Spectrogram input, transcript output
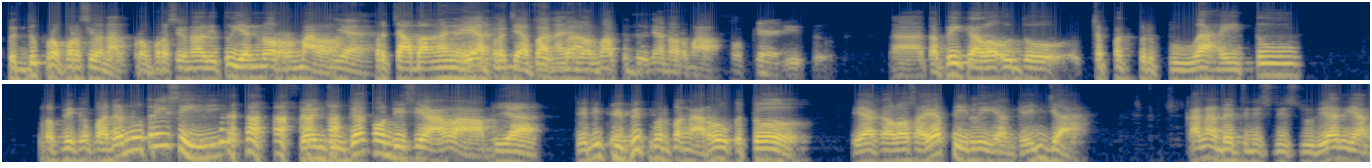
bentuk proporsional. Proporsional itu ya normal. Iya. Percabangannya Ya, ya. perjabangannya Seimbang. normal, bentuknya normal Oke. gitu. Nah, tapi kalau untuk cepat berbuah itu lebih kepada nutrisi dan juga kondisi alam. Iya. Jadi bibit berpengaruh betul. Ya kalau saya pilih yang genja. Kan ada jenis-jenis durian yang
